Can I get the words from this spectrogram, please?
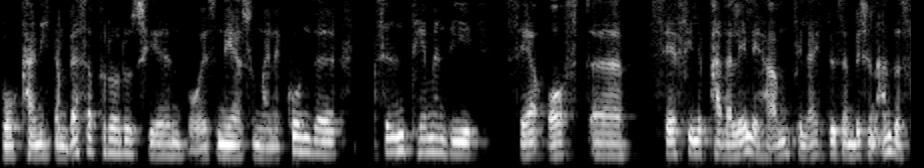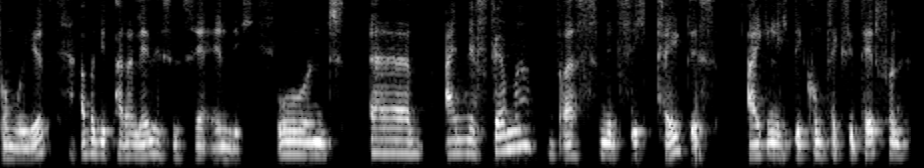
Wo kann ich dann besser produzieren? Wo ist näher zu meiner Kunde? Das sind Themen, die sehr oft äh, sehr viele Parallele haben. Vielleicht ist es ein bisschen anders formuliert, aber die Parallele sind sehr ähnlich. Und äh, eine Firma, was mit sich trägt, ist eigentlich die Komplexität von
